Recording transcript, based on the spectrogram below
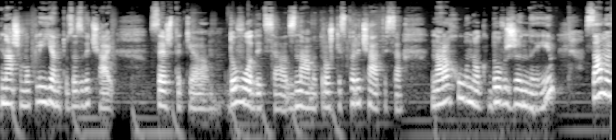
нашому клієнту зазвичай все ж таки доводиться з нами трошки сперечатися на рахунок довжини. Саме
